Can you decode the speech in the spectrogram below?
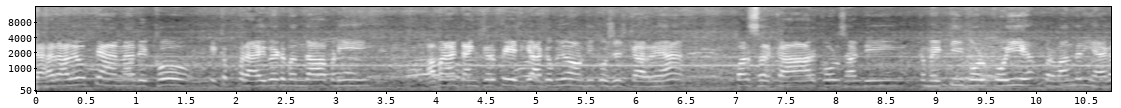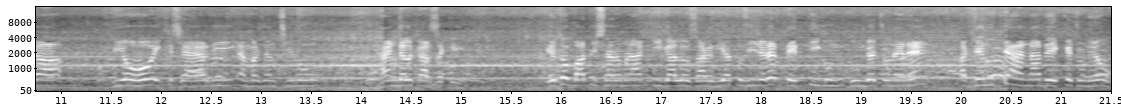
ਸ਼ਹਿਰ ਵਾਲਿਓ, ਧਿਆਨ ਨਾਲ ਦੇਖੋ, ਇੱਕ ਪ੍ਰਾਈਵੇਟ ਬੰਦਾ ਆਪਣੀ, ਆਪਣਾ ਟੈਂਕਰ ਭੇਜ ਕੇ ਅੱਗ ਬੁਝਾਉਣ ਦੀ ਕੋਸ਼ਿਸ਼ ਕਰ ਰਿਹਾ ਪਰ ਸਰਕਾਰ ਕੋਲ ਸਾਡੀ ਕਮੇਟੀ ਕੋਲ ਕੋਈ ਪ੍ਰਬੰਧ ਨਹੀਂ ਹੈਗਾ ਵੀ ਉਹ ਇੱਕ ਸ਼ਹਿਰ ਦੀ ਐਮਰਜੈਂਸੀ ਨੂੰ ਹੈਂਡਲ ਕਰ ਸਕੇ। ਇਹ ਤੋਂ ਵੱਧ ਸ਼ਰਮਨਾਕ ਕੀ ਗੱਲ ਹੋ ਸਕਦੀ ਹੈ? ਤੁਸੀਂ ਜਿਹੜੇ 33 ਗੁੰ- ਗੁੰਗੇ ਚੁਣੇ ਨੇ, ਅੱਗੇ ਨੂੰ ਧਿਆਨ ਨਾਲ ਦੇਖ ਕੇ ਚੁਣਿਓ।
